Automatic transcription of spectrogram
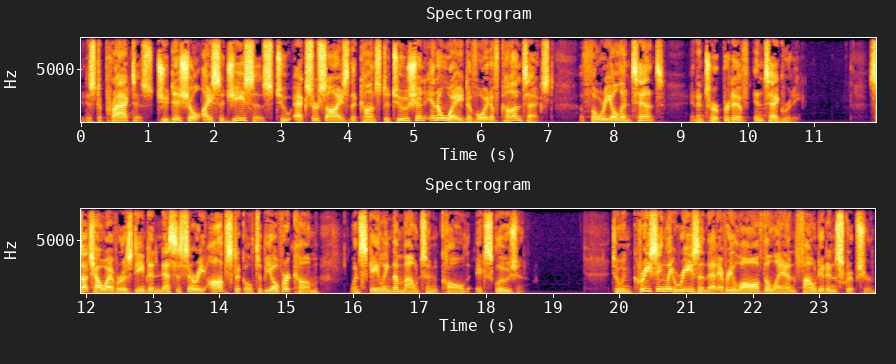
It is to practice judicial eisegesis to exercise the Constitution in a way devoid of context, authorial intent, and interpretive integrity. Such, however, is deemed a necessary obstacle to be overcome when scaling the mountain called exclusion. To increasingly reason that every law of the land founded in Scripture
